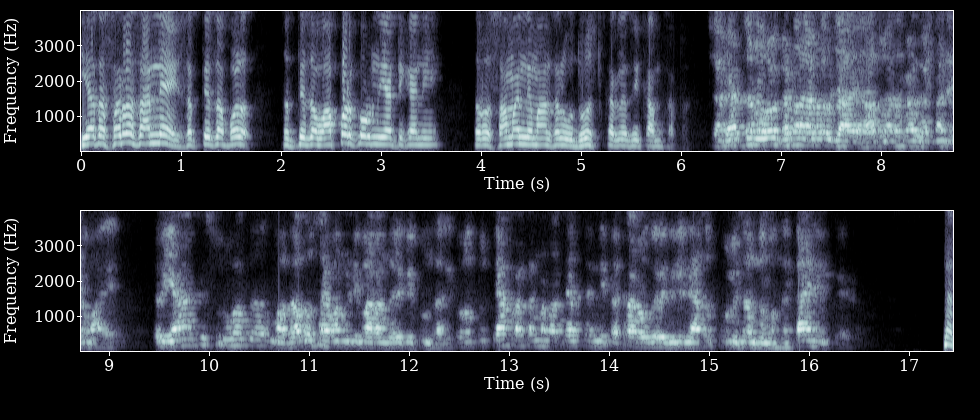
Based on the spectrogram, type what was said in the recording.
ही आता सर्रास अन्याय आहे. सत्तेचा बळ सत्तेचा वापर करून या ठिकाणी सर्वसामान्य माणसाला उद्ध्वस्त करण्याचे काम करतात. या सर्व घटनाक्रम जे आहे हा जो सगळा घटनाक्रम आहे. तर याची सुरुवात जाधव साहेबांना जी मारहाण झाली तिथून झाली. परंतु त्या प्रकरणात अद्याप त्यांनी तक्रार वगैरे दिली नाही असं पोलिसांचं म्हणणं आहे. काय नेमकं आहे? ना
